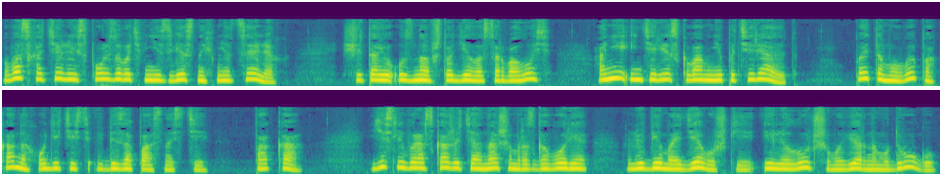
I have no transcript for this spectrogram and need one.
Вас хотели использовать в неизвестных мне целях. Считаю, узнав, что дело сорвалось, они интерес к вам не потеряют, поэтому вы пока находитесь в безопасности. Пока. Если вы расскажете о нашем разговоре любимой девушке или лучшему верному другу,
